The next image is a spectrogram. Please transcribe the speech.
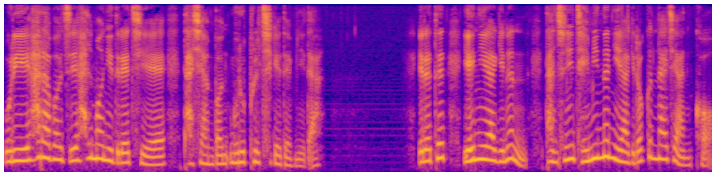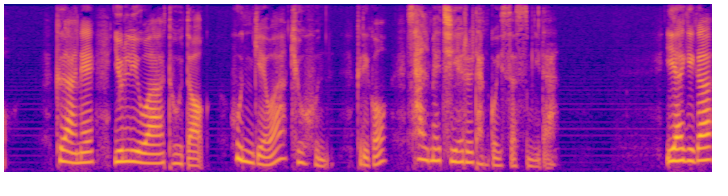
우리 할아버지 할머니들의 지혜에 다시 한번 무릎을 치게 됩니다. 이렇듯 옛 이야기는 단순히 재밌는 이야기로 끝나지 않고 그 안에 윤리와 도덕, 훈계와 교훈, 그리고 삶의 지혜를 담고 있었습니다. 이야기가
